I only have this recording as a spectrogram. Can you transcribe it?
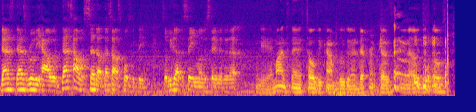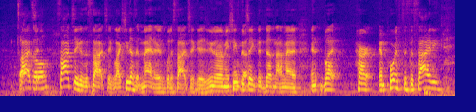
that's that's really how it. That's how it's set up. That's how it's supposed to be. So we got the same understanding of that. Yeah, my understanding is totally convoluted and different because you know it just goes. Side chick, side chick is a side chick. Like she doesn't matter is what a side chick is. You know what I mean? She's the chick that does not matter. And but her importance to society.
